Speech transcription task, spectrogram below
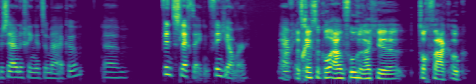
bezuinigingen te maken. Um, vind het slecht teken, vind het jammer. Ja, het geeft ook wel aan, vroeger had je toch vaak ook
